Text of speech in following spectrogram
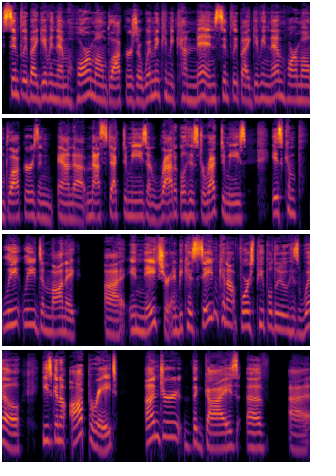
simply by giving them hormone blockers, or women can become men simply by giving them hormone blockers and, and uh, mastectomies and radical hysterectomies, is completely demonic uh, in nature. And because Satan cannot force people to do his will, he's going to operate under the guise of uh,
